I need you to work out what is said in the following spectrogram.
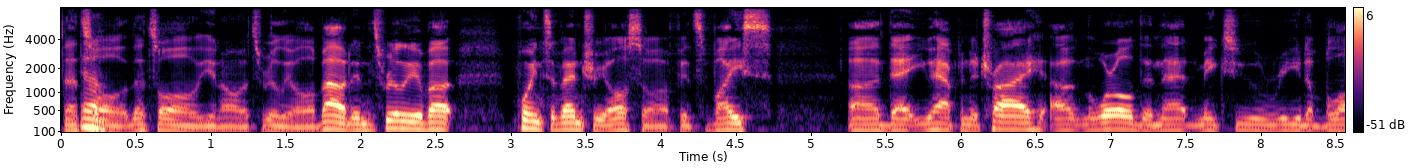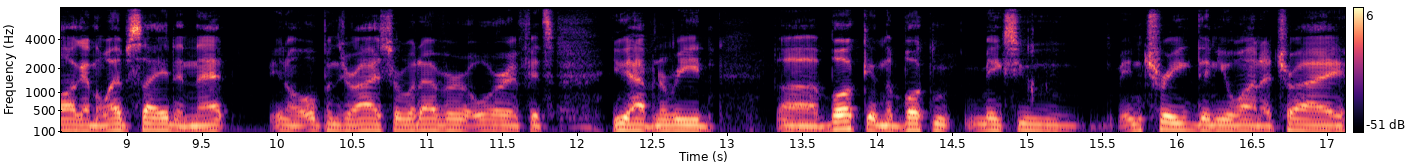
That's Yeah. all. That's all. You know, it's really all about. And it's really about points of entry. Also, if it's Vice. Uh, that you happen to try out in the world, and that makes you read a blog on the website, and that you know opens your eyes or whatever. Or if it's you happen to read a book, and the book m- makes you intrigued, and you want to try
